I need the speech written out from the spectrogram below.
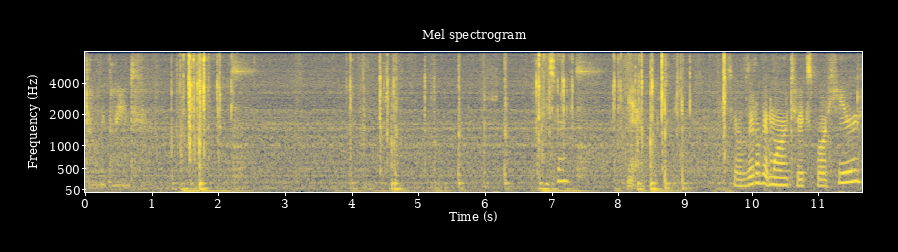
Totally planned. This one? Yeah. So a little bit more to explore here.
